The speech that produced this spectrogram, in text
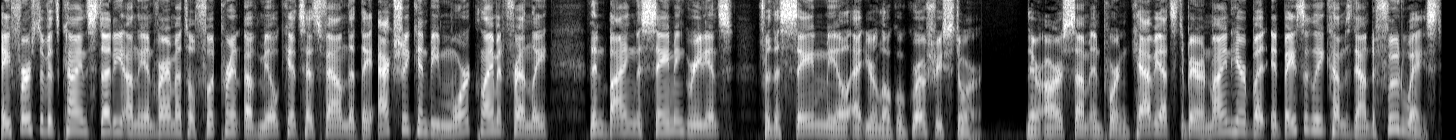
A first of its kind study on the environmental footprint of meal kits has found that they actually can be more climate friendly than buying the same ingredients for the same meal at your local grocery store. There are some important caveats to bear in mind here, but it basically comes down to food waste.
